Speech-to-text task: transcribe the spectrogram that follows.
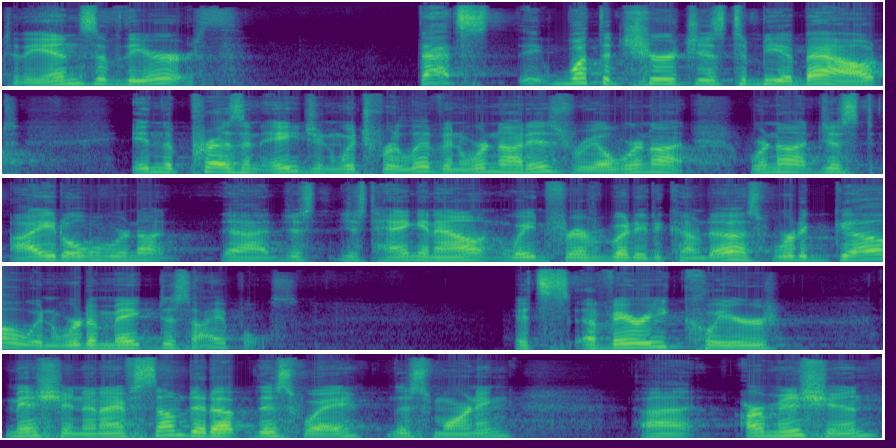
to the ends of the earth. That's what the church is to be about in the present age in which we're living. We're not Israel. We're not, we're not just idle. We're not uh, just, just hanging out and waiting for everybody to come to us. We're to go and we're to make disciples. It's a very clear mission. And I've summed it up this way this morning. Uh, our mission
